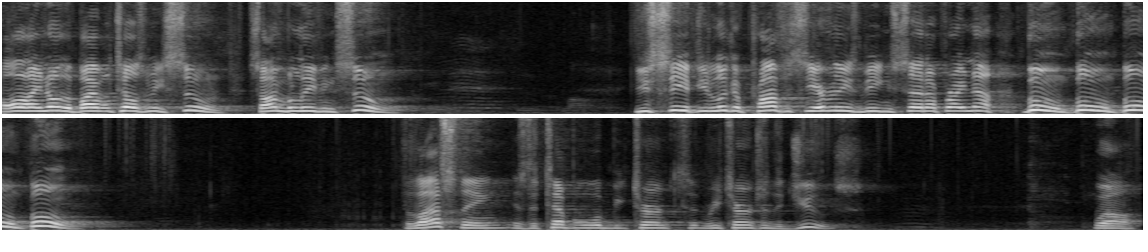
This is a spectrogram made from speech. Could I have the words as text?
All I know, the Bible tells me soon. So I'm believing soon. You see, if you look at prophecy, everything's being set up right now. Boom, boom, boom, boom. The last thing is the temple will be turned to, returned to the Jews. Well,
